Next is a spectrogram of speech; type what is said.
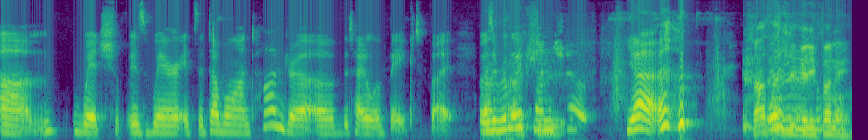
um, which is where it's a double entendre of the title of Baked. But it was a That's really fun show. Yeah. That's actually really cool. funny.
